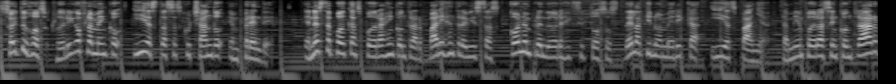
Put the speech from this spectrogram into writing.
soy tu host Rodrigo Flamenco y estás escuchando Emprende. En este podcast podrás encontrar varias entrevistas con emprendedores exitosos de Latinoamérica y España. También podrás encontrar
